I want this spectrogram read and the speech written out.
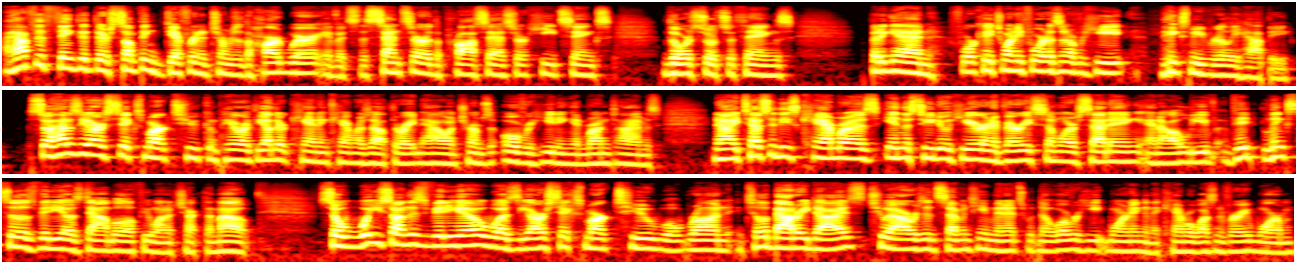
I have to think that there's something different in terms of the hardware, if it's the sensor, the processor, heat sinks, those sorts of things. But again, 4K 24 doesn't overheat, makes me really happy. So how does the R6 Mark II compare with the other Canon cameras out there right now in terms of overheating and runtimes? Now I tested these cameras in the studio here in a very similar setting and I'll leave links to those videos down below if you want to check them out. So what you saw in this video was the R6 Mark II will run until the battery dies, 2 hours and 17 minutes with no overheat warning and the camera wasn't very warm.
